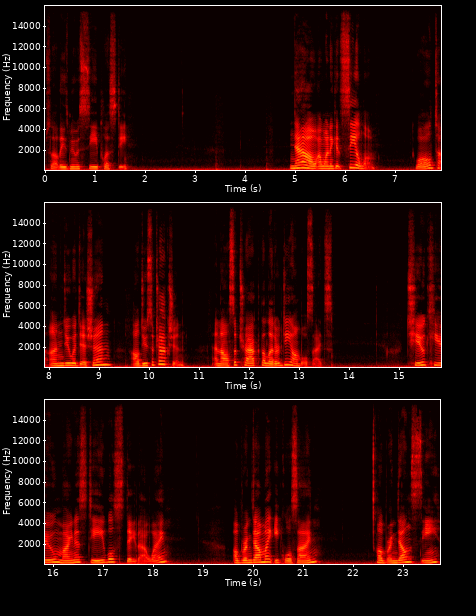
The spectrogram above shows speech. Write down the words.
So that leaves me with c plus d. Now I want to get c alone. Well, to undo addition, I'll do subtraction, and I'll subtract the letter d on both sides. 2q minus d will stay that way. I'll bring down my equal sign. I'll bring down c.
